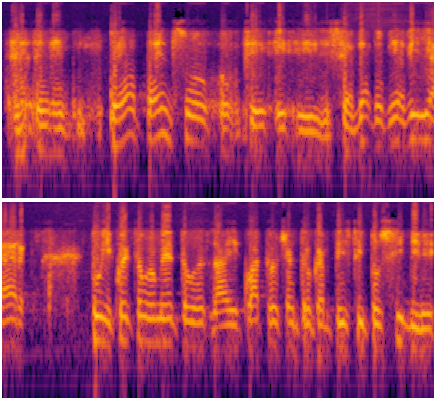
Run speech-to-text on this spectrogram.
eh, eh, però penso che eh, se è andato via Villar, tu in questo momento hai quattro centrocampisti possibili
